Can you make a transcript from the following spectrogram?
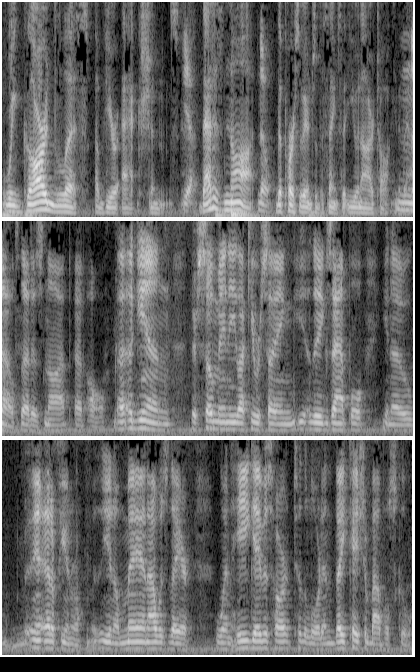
regardless of your actions. Yeah. That is not No. the perseverance of the saints that you and I are talking about. No, that is not at all. Uh, again, there's so many, like you were saying, the example, you know, at a funeral. You know, man, I was there when he gave his heart to the Lord in vacation Bible school.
